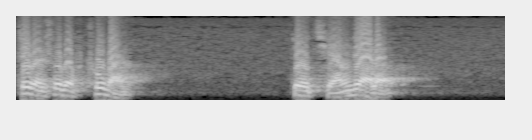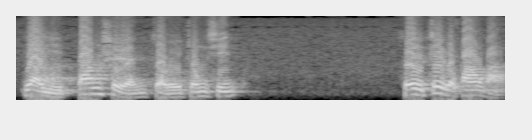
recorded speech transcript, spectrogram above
这本书的出版就强调了要以当事人作为中心，所以这个方法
